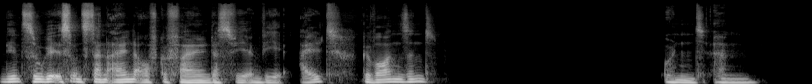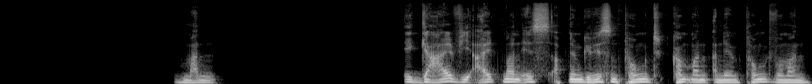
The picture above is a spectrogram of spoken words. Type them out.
in dem Zuge ist uns dann allen aufgefallen, dass wir irgendwie alt geworden sind. Und, ähm man egal wie alt man ist, ab 'nem gewissen Punkt kommt man an den Punkt, wo man,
